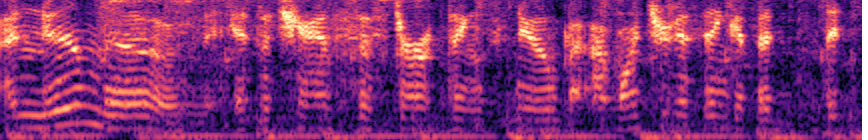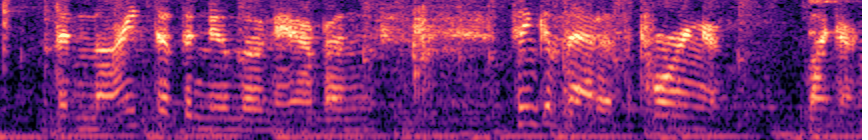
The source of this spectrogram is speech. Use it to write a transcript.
A new moon is a chance to start things new, but I want you to think of the, the, the night that the new moon happens. Think of that as pouring a, like a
